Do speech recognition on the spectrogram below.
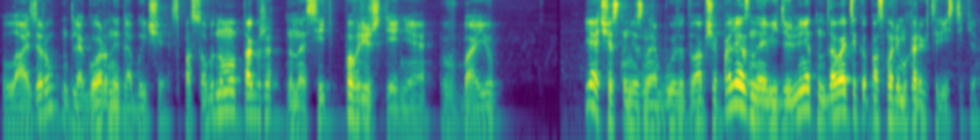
лазеру для горной добычи, способному также наносить повреждения в бою. Я честно не знаю, будет это вообще полезное видео или нет, но давайте-ка посмотрим характеристики.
